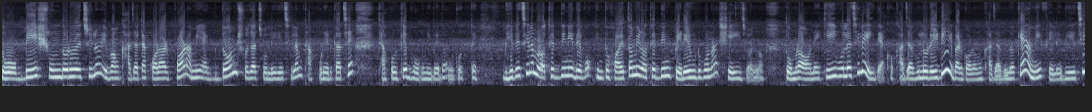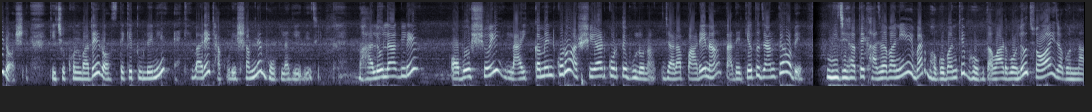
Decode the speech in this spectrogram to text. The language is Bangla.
তো বেশ সুন্দর হয়েছিল এবং খাজাটা করার পর আমি একদম সোজা চলে গেছিলাম ঠাকুরের কাছে ঠাকুরকে ভোগ নিবেদন করতে। ভেবেছিলাম রথের দিনই দেবো, কিন্তু হয়তো আমি রথের দিন পেরে উঠবো না সেই জন্য। তোমরা অনেকেই বলেছিলে, এই দেখো খাজাগুলো রেডি এবার গরম খাজাগুলোকে আমি ফেলে দিয়েছি রসে। কিছুক্ষণ বাদে রস থেকে তুলে নিয়ে একেবারে ঠাকুরের সামনে ভোগ লাগিয়ে দিয়েছি। ভালো লাগলে অবশ্যই লাইক কমেন্ট করো আর শেয়ার করতে ভুলো না। যারা পারে না, তাদেরকেও তো জানতে হবে। নিজে হাতে খাজা বানিয়ে এবার ভগবানকে ভোগ দাও। আর বলো জয় জগন্নাথ।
